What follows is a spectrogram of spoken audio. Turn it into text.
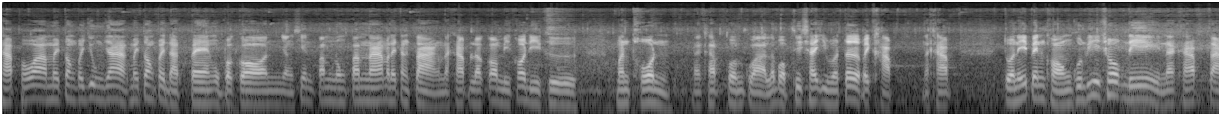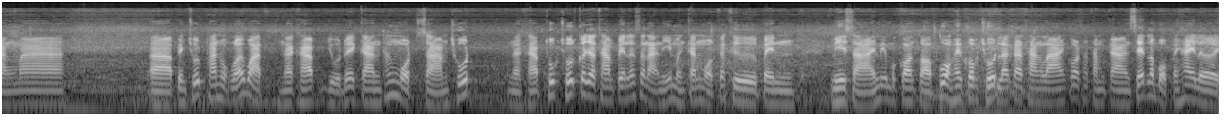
ครับ เพราะว่าไม่ต้องไปยุ่งยากไม่ต้องไปดัดแปลงอุปกรณ์ อย่างเช่นปั๊มนงปั๊มน้ำอะไรต่างๆนะครับ แล้วก็มีข้อดีคือมันทนนะครับ ทนกว่าระบบที่ใช้อินเวอร์เตอร์ไปขับนะครับ ตัวนี้เป็นของคุณพี่โชคดีนะครับ สั่งมาอ่าเป็นชุด 1,600 วัตต์นะครับ อยู่ด้วยกันทั้งหมด 3 ชุด นะครับทุกชุดก็จะทำเป็นลักษณะนี้เหมือนกันหมดก็คือเป็นมีสายมีอุปกรณ์ต่อพ่วงให้ครบชุด แล้วก็ทางร้านก็จะทำการเซตระบบไปให้เลย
